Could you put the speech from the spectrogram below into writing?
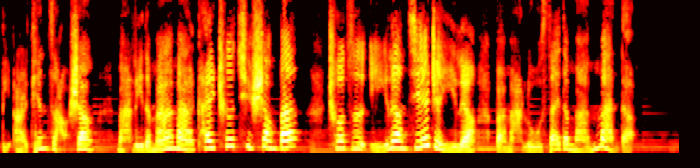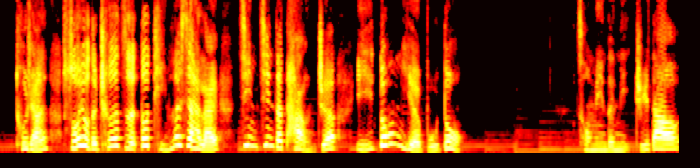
第二天早上，玛丽的妈妈开车去上班。车子一辆接着一辆，把马路塞得满满的。突然，所有的车子都停了下来，静静地躺着，一动也不动。聪明的你知道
